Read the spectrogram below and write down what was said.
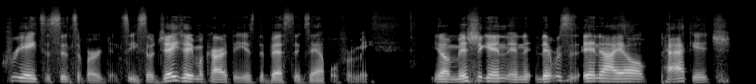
creates a sense of urgency. So JJ McCarthy is the best example for me. You know, Michigan and there was an NIL package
